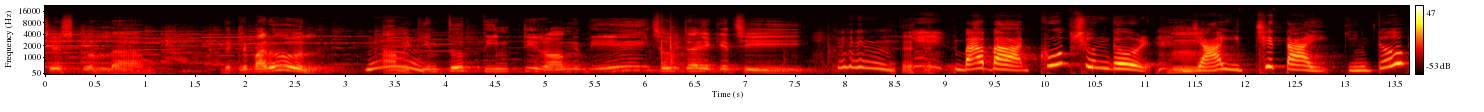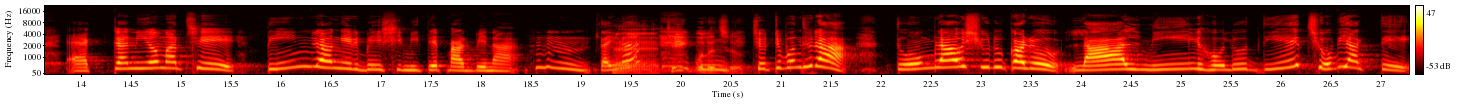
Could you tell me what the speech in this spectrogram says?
শেষ করলাম। দেখলে পারুল? আমি কিন্তু তিনটি রং দিয়েই ছবিটা এঁকেছি। বাবা খুব সুন্দর। যা ইচ্ছে তাই কিন্তু একটা নিয়ম আছে তিন রঙের বেশি নিতে পারবে না। তাই না? হ্যাঁ, ঠিক বলেছ। ছোট্ট বন্ধুরা তোমরাও শুরু করো। লাল নীল হলুদ দিয়ে ছবি আঁকতে।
